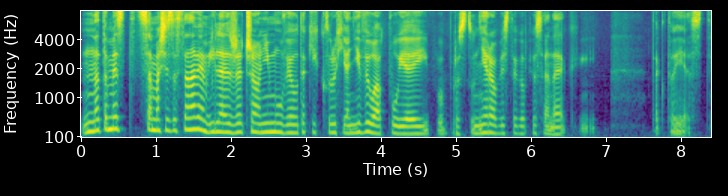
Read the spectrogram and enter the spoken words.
Natomiast sama się zastanawiam, ile rzeczy oni mówią, takich, których ja nie wyłapuję i po prostu nie robię z tego piosenek. I tak to jest.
